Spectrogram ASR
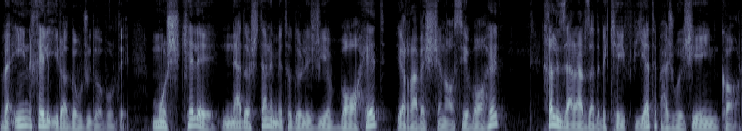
و این خیلی ایراد به وجود آورده. مشکل نداشتن متدولوژی واحد یا روش شناسی واحد خیلی ضرر زده به کیفیت پژوهشی این کار.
